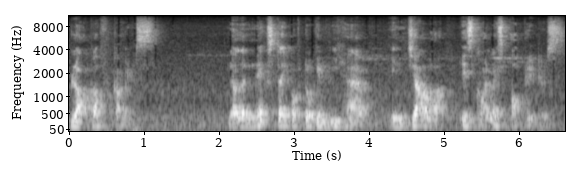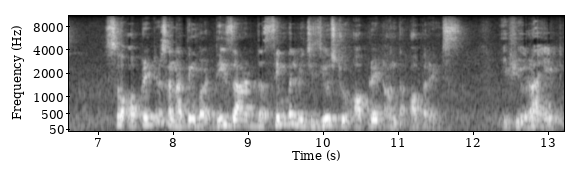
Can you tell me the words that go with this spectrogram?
block of comments. Now the next type of token we have in Java is called as operators. So operators are nothing but these are the symbol which is used to operate on the operands. If you write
